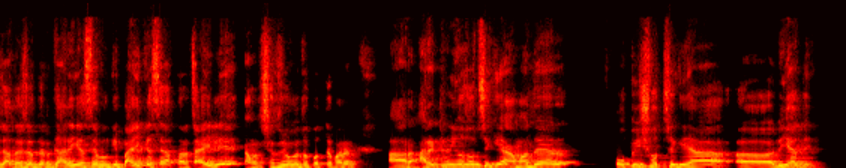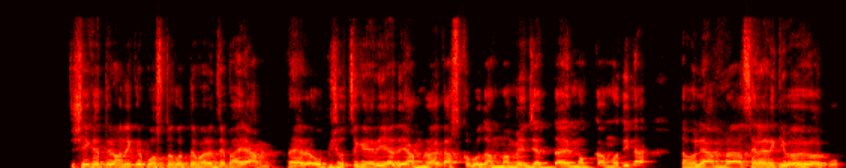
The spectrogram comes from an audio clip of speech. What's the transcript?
যাদের যাদের গাড়ি আছে এবং কি বাইক আছে, আপনারা চাইলে আমাদের সাথে যোগাযোগ করতে পারেন। আর আরেকটা নিউজ হচ্ছে কি আমাদের অফিস হচ্ছে গিয়া রিয়াদে। সেই ক্ষেত্রে অনেকে প্রশ্ন করতে পারেন যে, ভাই, আপনার অফিস হচ্ছে গিয়ে রিয়াদে, আমরা কাজ করব দাম্মামে, জেদ্দায়, মক্কা, মদিনা। তাহলে আমরা স্যালারি কীভাবে পাবো?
